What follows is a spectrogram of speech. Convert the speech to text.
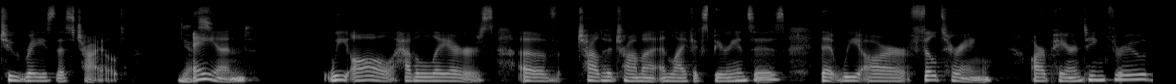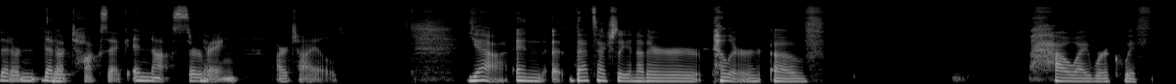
to raise this child. Yes. And we all have layers of childhood trauma and life experiences that we are filtering our parenting through that are that Yeah. are toxic and not serving our child. Yeah. And uh, that's actually another pillar of how I work with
